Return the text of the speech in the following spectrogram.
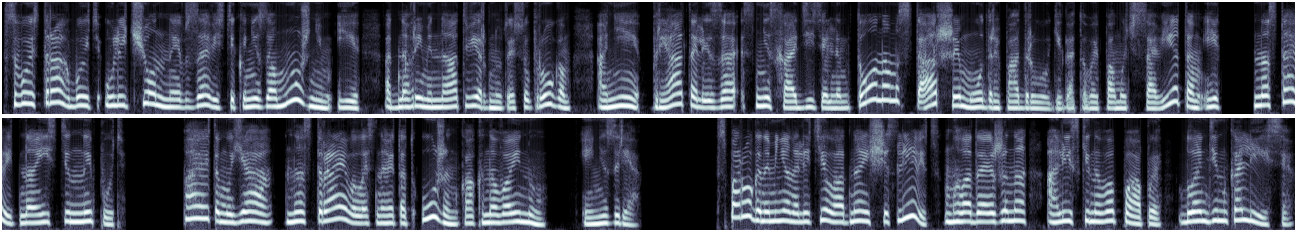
Свой страх быть уличенной в зависти к незамужним и одновременно отвергнутой супругам они прятали за снисходительным тоном старшей мудрой подруги, готовой помочь советам и наставить на истинный путь. Поэтому я настраивалась на этот ужин как на войну, и не зря. С порога на меня налетела одна из счастливец, молодая жена Алискиного папы, блондинка Леся.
